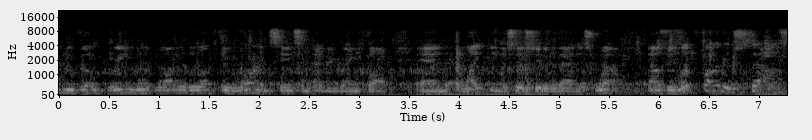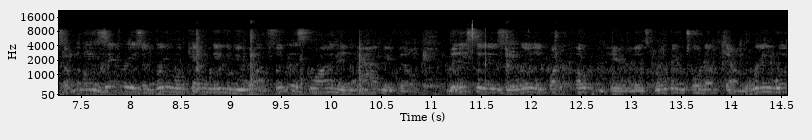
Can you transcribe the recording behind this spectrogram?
Abbeville, Greenwood, Waterloo, up through Laurens, seeing some heavy rainfall and lightning associated with that as well. Now, as we look farther south, some of these areas of Greenwood County need to be watched. Look at this line in Abbeville. This is really quite potent here, and it's moving toward uptown Greenwood,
